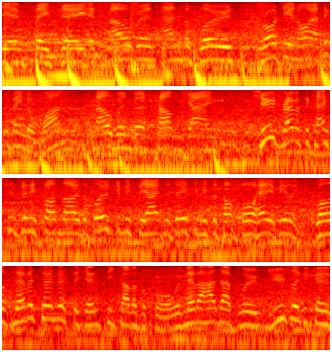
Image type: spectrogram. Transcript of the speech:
the MCG. It's Melbourne and the Blues. Roger and I, I think we've been to one Melbourne versus Carlton game. Huge ramifications for this one though. The Blues can miss the eight and the D's can miss the top four. How are you feeling? Well, it's never turned us against each other before. We've never had that blue, usually because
